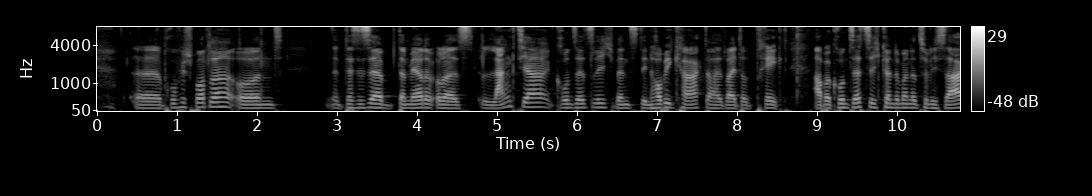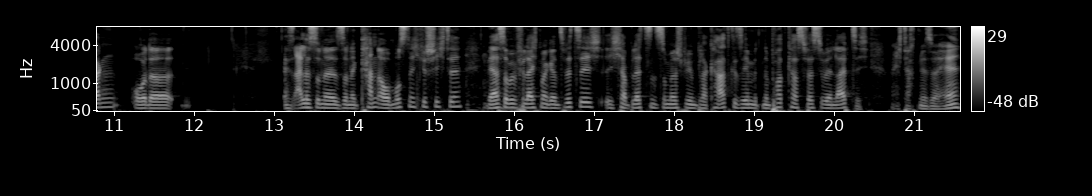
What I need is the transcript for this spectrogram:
äh, Profisportler und das ist ja dann mehr oder, oder es langt ja grundsätzlich, wenn es den Hobbycharakter halt weiter trägt. Aber grundsätzlich könnte man natürlich sagen, oder es ist alles so eine, so eine kann, aber muss nicht Geschichte. Wäre es aber vielleicht mal ganz witzig. Ich habe letztens zum Beispiel ein Plakat gesehen mit einem Podcast-Festival in Leipzig. Und ich dachte mir so, hä?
